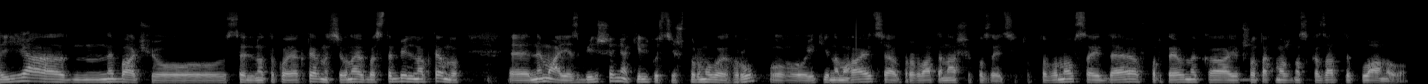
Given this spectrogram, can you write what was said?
Я не бачу сильно такої активності. Вона якби стабільно активно. Е, Немає збільшення кількості штурмових груп, які намагаються прорвати наші позиції. Тобто воно все йде в противника, якщо так можна сказати, планово.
